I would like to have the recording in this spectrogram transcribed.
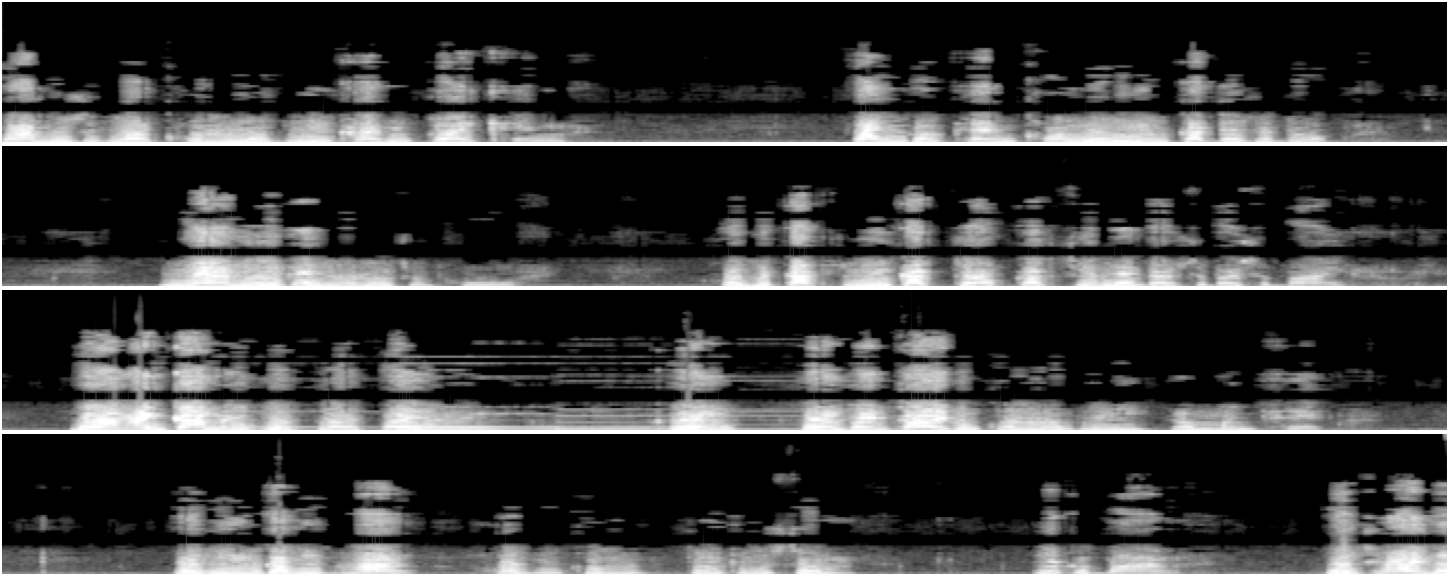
ความรู้สึกว่าคนโลกนี้ขายก็กลายแข็งฟันก็แข็งของเหนียวกัดได้สะดวกอย่างนี้ถ้าอยู่โลกชมพู คนจะกัดหิ้งกัดจอบกัดเสียมได้แบบสบายๆเมื่ออาหารการไม่ได้ปล่อยไป เครื่องเครื่องแต่งกายของคนโลกนี้ก็เหมือนแขกผู้หญิงก็มีผ้าห่มคลุมจนถึงส้นแต่ก็บาง ผู้ชายก็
